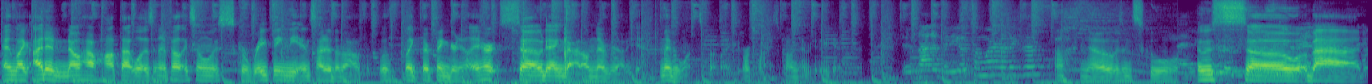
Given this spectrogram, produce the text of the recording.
And like I didn't know how hot that was and it felt like someone was scraping the inside of the mouth with like their fingernail. It hurt so dang bad. I'll never do that again. Maybe once, but like, or twice, but I'll never do it again. Is that a video somewhere that exists? Oh no, it was in school. It was so bad.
